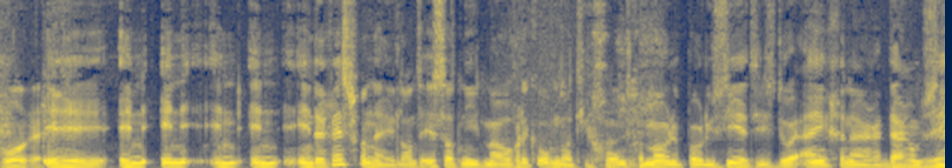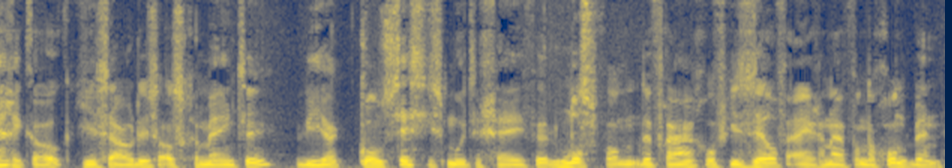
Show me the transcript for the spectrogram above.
aangaan. Uh, in, in, in, in, in de rest van Nederland is dat niet mogelijk... omdat die grond gemonopoliseerd is door eigenaren. Daarom zeg ik ook, je zou dus als gemeente weer concessies moeten geven... los van de vraag of je zelf eigenaar van de grond bent.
